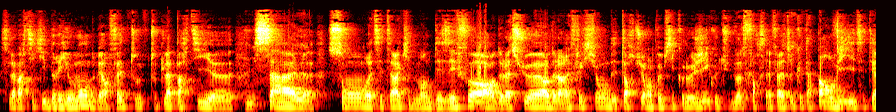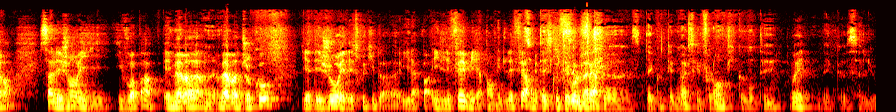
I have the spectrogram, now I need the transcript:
c'est la partie qui brille au monde, mais en fait, tout- toute la partie euh, Mm. sale, sombre, etc., qui demande des efforts, de la sueur, de la réflexion, des tortures un peu psychologiques où tu dois te forcer à faire des trucs que t'as pas envie, etc. Ça, les gens, ils, ils voient pas. Et même, un, Ouais. même un Joko, il y a des jours, il y a des trucs, il, doit, il, a pas, il les fait, mais il a pas envie de les faire. Si Mais parce qu'il écouté faut le match, faire. euh, si t'as écouté le match, c'est Florent qui commentait Oui. avec euh, Salio.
